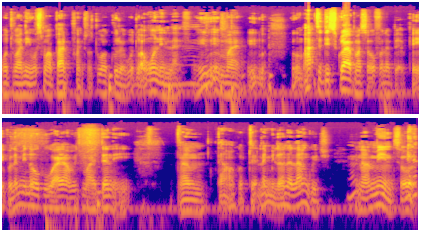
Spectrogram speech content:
What do I need? What's my bad points? What do I good at? What do I want in life? Mm. Who am I? Who, do, who I had to describe myself on a bit of paper. Let me know who I am. What's my identity? Um, down. Let me learn a language. Mm. You know what I mean? So. Yeah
